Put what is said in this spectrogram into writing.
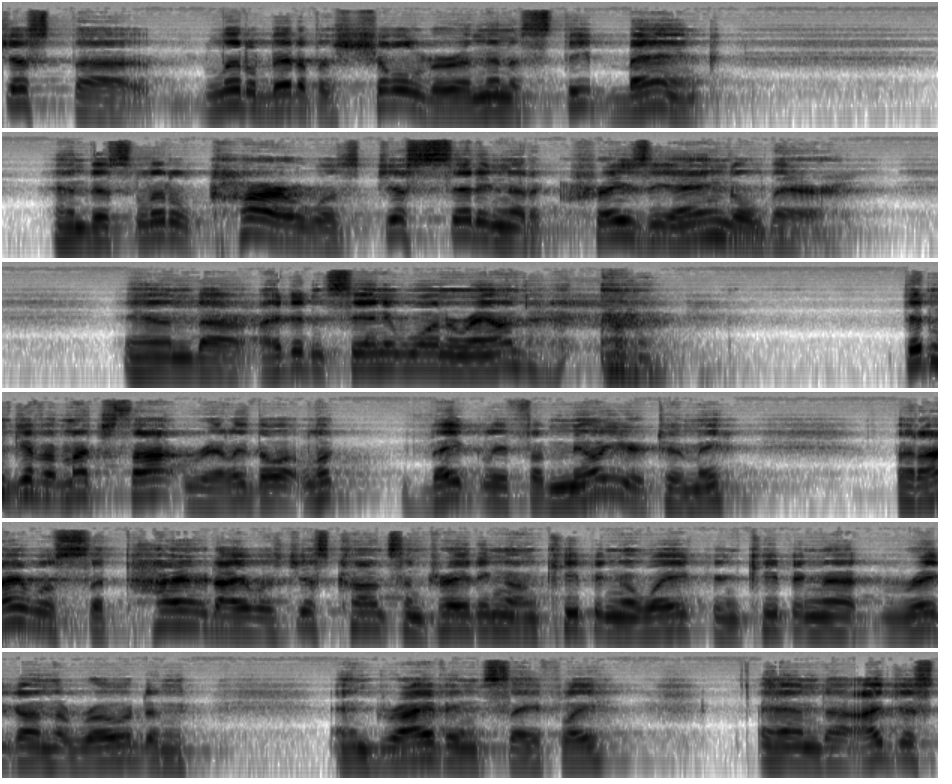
just a little bit of a shoulder and then a steep bank. And this little car was just sitting at a crazy angle there. And uh, I didn't see anyone around. didn't give it much thought, really, though it looked vaguely familiar to me. But I was so tired, I was just concentrating on keeping awake and keeping that rig on the road and, and driving safely. And uh, I just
